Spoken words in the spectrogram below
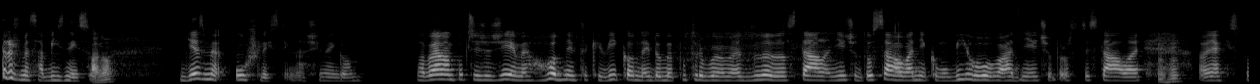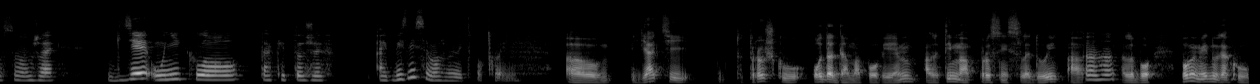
držme sa biznisu. Áno? kde sme ušli s tým našim egom. Lebo ja mám pocit, že žijeme hodne v takej výkonnej dobe, potrebujeme stále niečo dosahovať, niekomu vyhovovať, niečo proste stále uh-huh. nejakým spôsobom, že kde uniklo takéto, že aj v biznise môžeme byť spokojní. Uh, ja ti trošku od Adama poviem, ale ty ma prosím sleduj, a, uh-huh. lebo poviem jednu takú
